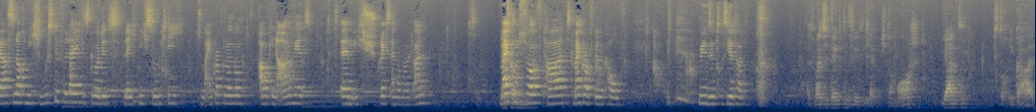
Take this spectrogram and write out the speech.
Wer es noch nicht wusste vielleicht, das gehört jetzt vielleicht nicht so richtig zu Minecraft oder so, aber keine Ahnung jetzt. Ähm, ich spreche es einfach mal mit an. Microsoft hat Minecraft gekauft. Wen es interessiert hat. Also manche denken sich, sie lecken mich da am Arsch. Die anderen, ist doch egal.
